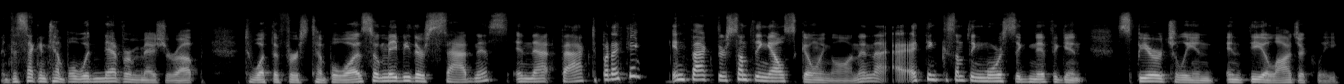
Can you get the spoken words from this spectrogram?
the second temple would never measure up to what the first temple was. So maybe there's sadness in that fact. But I think in fact, there's something else going on. And I, I, think something more significant spiritually and, and theologically.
